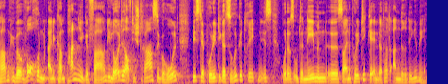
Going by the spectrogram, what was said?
haben über Wochen eine Kampagne gefahren, die Leute auf die Straße geholt, bis der Politiker zurückgetreten ist oder das Unternehmen äh, seine Politik geändert hat, andere Dinge mehr.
